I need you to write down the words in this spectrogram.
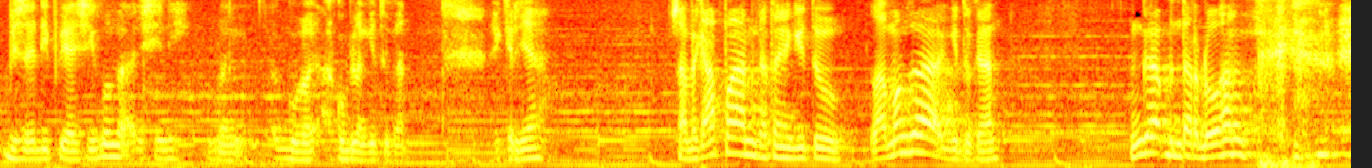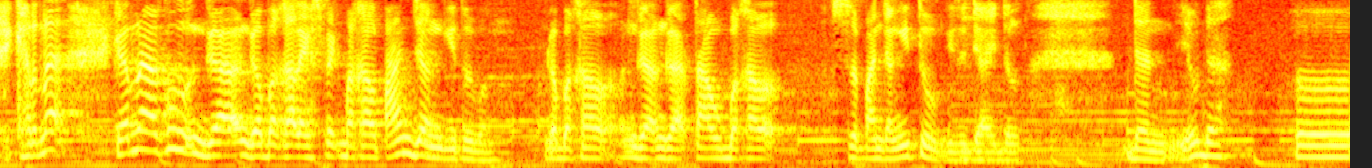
bisa di PIC gue nggak di sini? Gua bilang- aku bilang gitu kan. Akhirnya sampai kapan? Katanya gitu. Lama nggak? Gitu kan. Enggak bentar doang. Karena karena aku nggak nggak bakal expect bakal panjang gitu bang. Nggak bakal nggak nggak tahu bakal sepanjang itu gitu di idol. Dan ya udah eh,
